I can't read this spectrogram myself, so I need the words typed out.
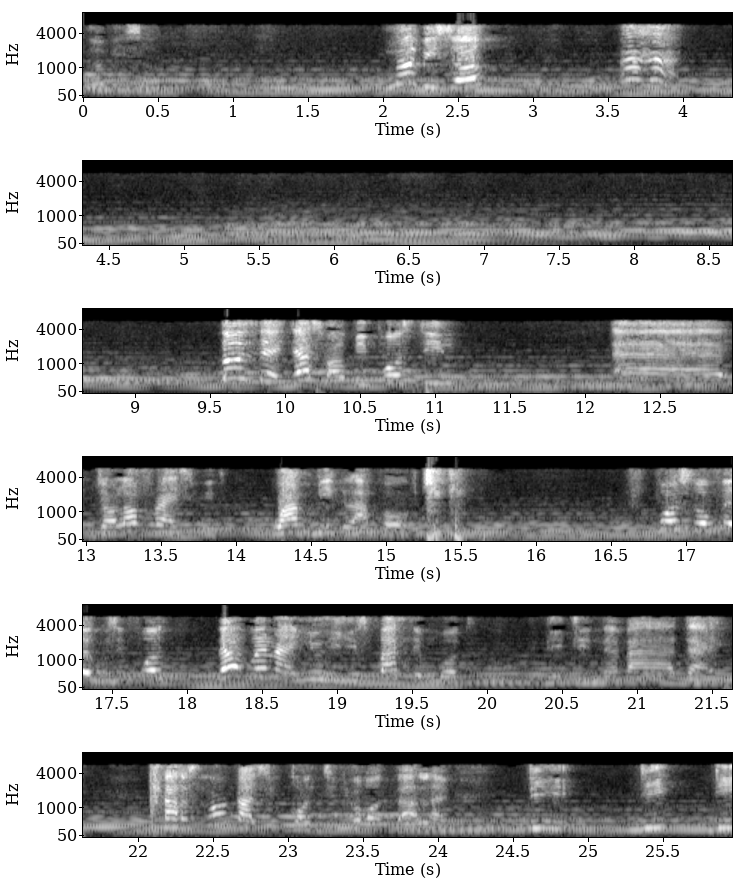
no be so. No be so. Uh-huh. For be posting uh, jollof rice with one big lap of chicken. Post of egusi. Post that when I knew he is fasting, but the thing never die. As long as you continue on that line, the the the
